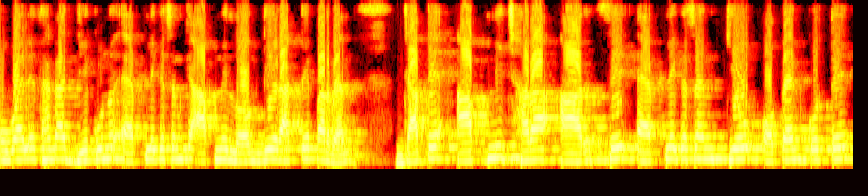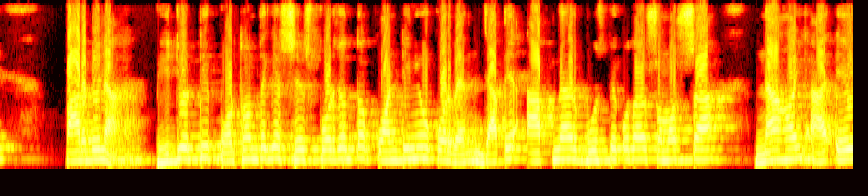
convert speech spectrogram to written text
মোবাইলে থাকা যে কোনো অ্যাপ্লিকেশনকে আপনি লক দিয়ে রাখতে পারবেন, যাতে আপনি ছাড়া আর সেই অ্যাপ্লিকেশন কেউ ওপেন করতে পারবে না। ভিডিওটি প্রথম থেকে শেষ পর্যন্ত কন্টিনিউ করবেন যাতে আপনার বুঝতে কোথাও সমস্যা না হয়। আর এই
